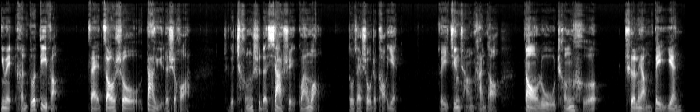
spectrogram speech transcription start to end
因为很多地方在遭受大雨的时候啊，这个城市的下水管网都在受着考验，所以经常看到道路成河，车辆被淹。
